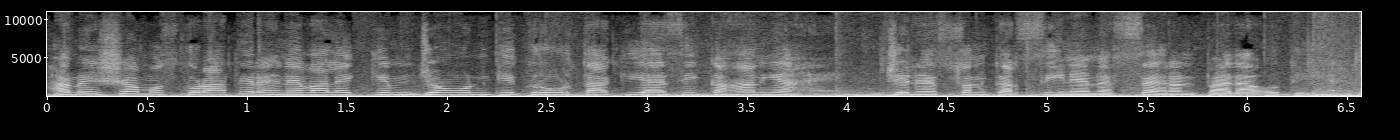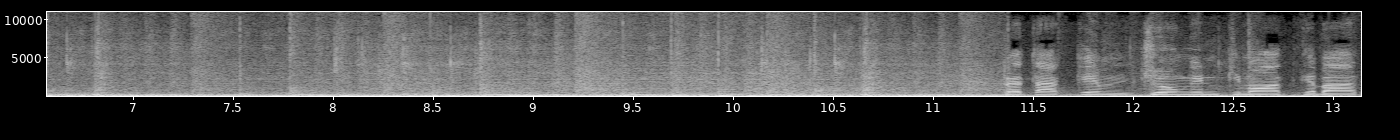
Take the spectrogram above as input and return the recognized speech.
हमेशा मुस्कुराते रहने वाले किम जोंग उन की क्रूरता की ऐसी कहानियाँ हैं, जिन्हें सुनकर सीने में सहरन पैदा होती है। पिता किम जोंग इन की मौत के बाद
